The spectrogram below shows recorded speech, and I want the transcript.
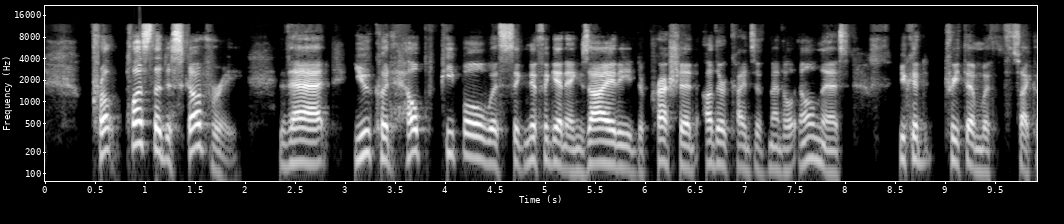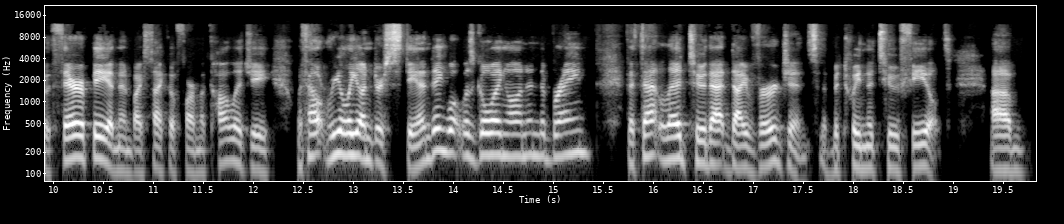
Plus, the discovery that you could help people with significant anxiety, depression, other kinds of mental illness you could treat them with psychotherapy and then by psychopharmacology without really understanding what was going on in the brain. That that led to that divergence between the two fields. Um,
